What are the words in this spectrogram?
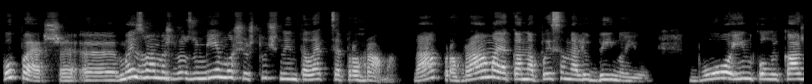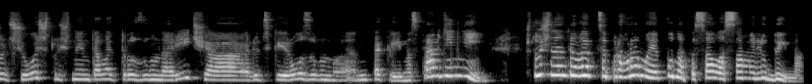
по-перше, ми з вами ж розуміємо, що штучний інтелект це програма. Да? Програма, яка написана людиною. Бо інколи кажуть, що ось штучний інтелект розумна річ, а людський розум не такий. Насправді ні. Штучний інтелект це програма, яку написала саме людина.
